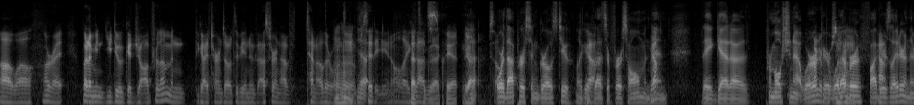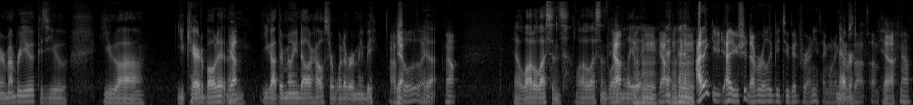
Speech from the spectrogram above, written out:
oh well, all right. But I mean, you do a good job for them, and the guy turns out to be an investor and have ten other ones Mhm. in the Yeah. city. You know, like That's, that's, exactly it. yeah. Yeah. So- Or that person grows too. Like Yeah. if that's their first home, and Yep. then they get a promotion at work or 100%. whatever five Yeah. years later, and they remember you because you you uh you cared about it, and Yep. you got their million dollar house or whatever it may be. absolutely. Yeah. Yeah. Yeah, a lot of lessons, a lot of lessons Yeah. learned lately. Mhm. Yeah. Mhm. I think you, yeah, you should never really be too good for anything when it Never. comes to that stuff. Yeah. No.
